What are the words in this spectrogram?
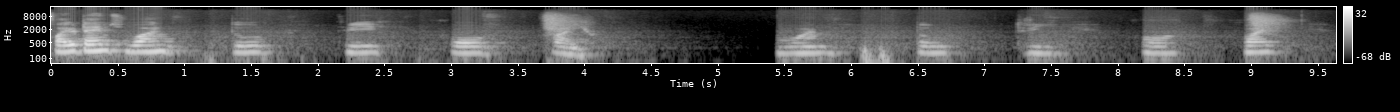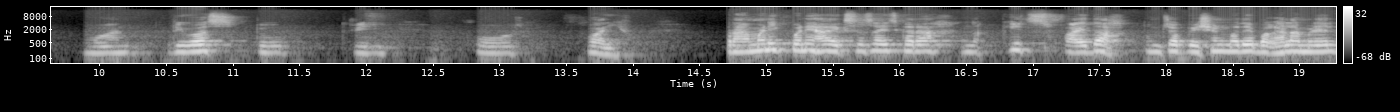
five times one two three four five one two three four five one reverse two three four five प्रामाणिकपणे हा एक्सरसाइज करा. नक्कीच फायदा तुमच्या पेशंटमध्ये बघायला मिळेल.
